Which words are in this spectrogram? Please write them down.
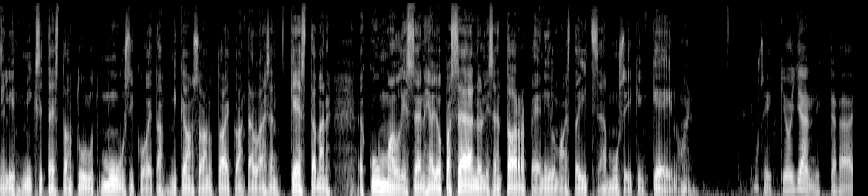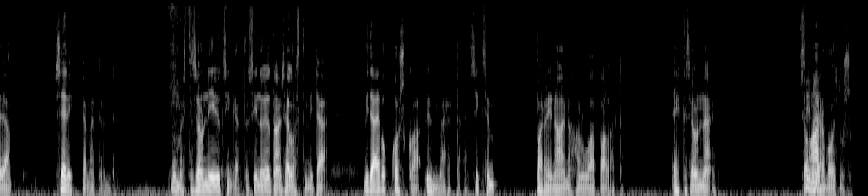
Eli miksi teistä on tullut muusikoita, mikä on saanut aikaan tällaisen kestävän, kummallisen ja jopa säännöllisen tarpeen ilmaista itseään musiikin keinoin? Musiikki on jännittävää ja selittämätöntä. Mun mielestä se on niin yksinkertaista. Siinä on jotain sellaista, mitä, mitä ei voi koskaan ymmärtää. Siksi sen pariin aina haluaa palata. Ehkä se on näin. Se Siinä on arvoitus.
